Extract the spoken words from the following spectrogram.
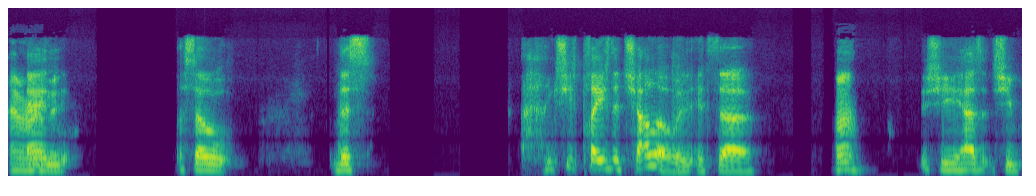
I remember. and so this I think she plays the cello. It's uh huh. she has she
